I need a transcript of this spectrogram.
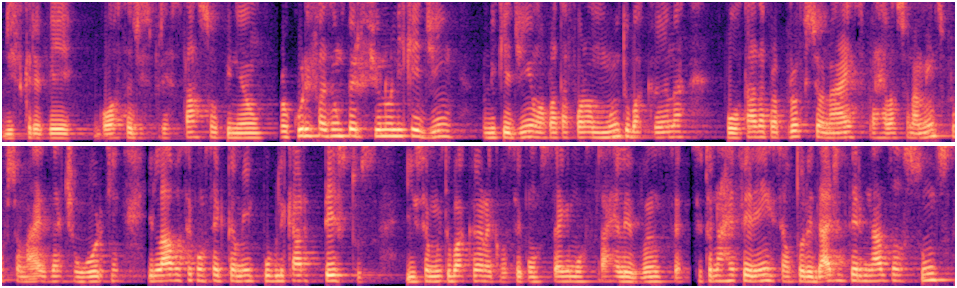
de escrever, gosta de expressar sua opinião, procure fazer um perfil no LinkedIn. O LinkedIn é uma plataforma muito bacana voltada para profissionais, para relacionamentos profissionais, networking, e lá você consegue também publicar textos. Isso é muito bacana, que você consegue mostrar relevância, se tornar referência, autoridade em determinados assuntos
